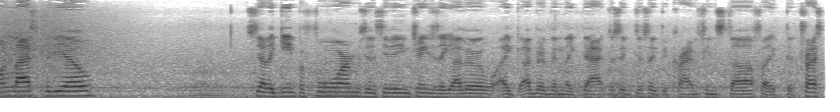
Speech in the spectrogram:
one last video see how the game performs and see if anything changes like other like other than like that just like just like the crime scene stuff like the trust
